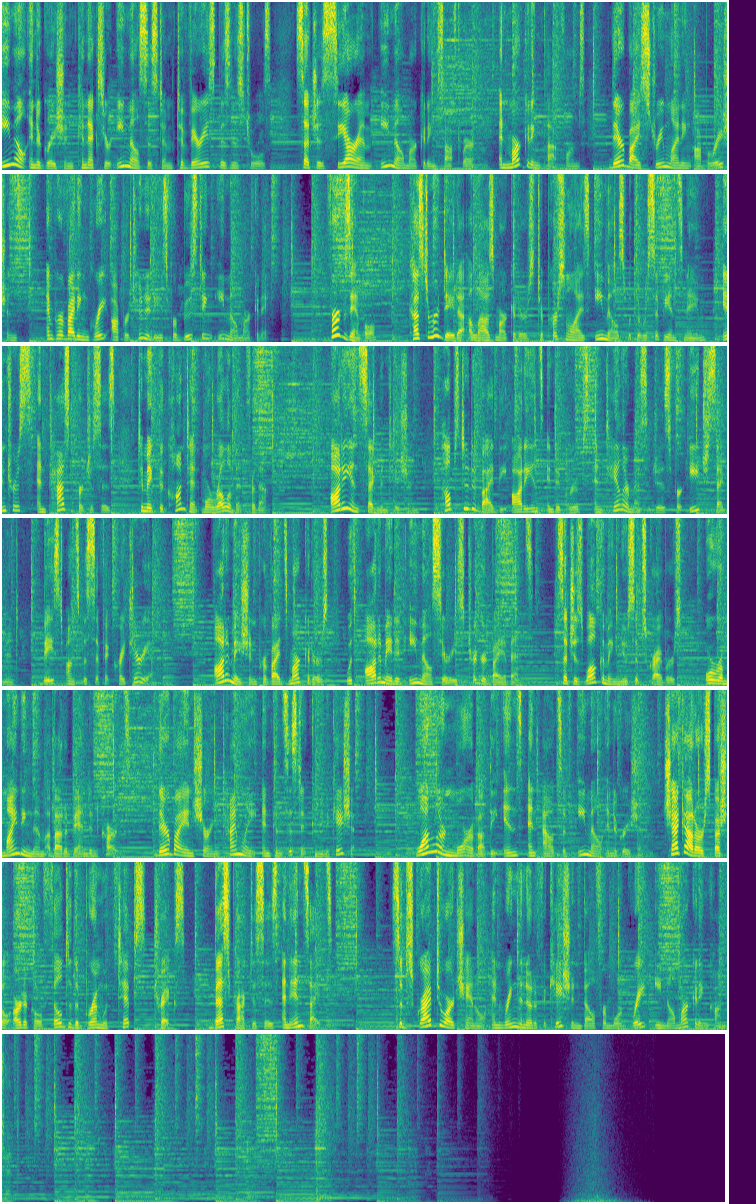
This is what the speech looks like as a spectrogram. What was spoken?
email integration connects your email system to various business tools, such as CRM email marketing software and marketing platforms, thereby streamlining operations and providing great opportunities for boosting email marketing. For example, customer data allows marketers to personalize emails with the recipient's name, interests, and past purchases to make the content more relevant for them. Audience segmentation helps to divide the audience into groups and tailor messages for each segment based on specific criteria. Automation provides marketers with automated email series triggered by events, such as welcoming new subscribers or reminding them about abandoned carts, thereby ensuring timely and consistent communication. Want to learn more about the ins and outs of email integration? Check out our special article filled to the brim with tips, tricks, best practices, and insights. Subscribe to our channel and ring the notification bell for more great email marketing content.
